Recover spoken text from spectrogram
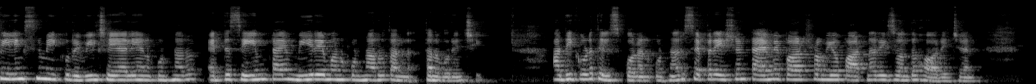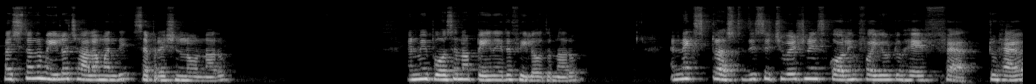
ఫీలింగ్స్ని మీకు రివీల్ చేయాలి అనుకుంటున్నారు. అట్ ద సేమ్ టైం మీరేమనుకుంటున్నారు తన తన గురించి. అది కూడా తెలుసుకోవాలనుకుంటున్నారు. Separation time apart from your partner is on the horizon ఖచ్చితంగా మీలో చాలామంది సెపరేషన్లో ఉన్నారు. అండ్ మీ పర్సన్ ఆ పెయిన్ అయితే ఫీల్ అవుతున్నారు. And next trust the situation is calling for you to have ఫ్యా టు హ్యావ్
